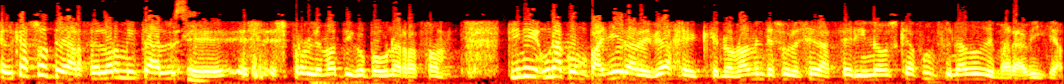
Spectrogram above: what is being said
el caso de ArcelorMittal eh, es, problemático por una razón. Tiene una compañera de viaje que normalmente suele ser Acerinos que ha funcionado de maravilla.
